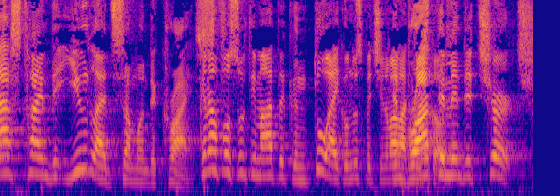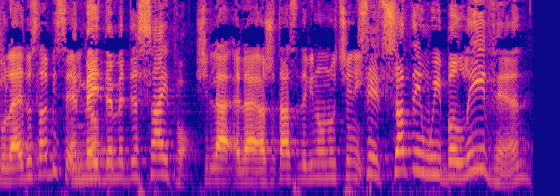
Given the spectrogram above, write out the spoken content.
last time that you led someone to Christ Când a fost ultima dată când tu ai condus pe cineva and la brought Hristos? them into church Tu l-ai dus la and made biserică them a disciple? și le-ai, le-ai ajutat să devină un ucenic. See, it's something we believe in,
